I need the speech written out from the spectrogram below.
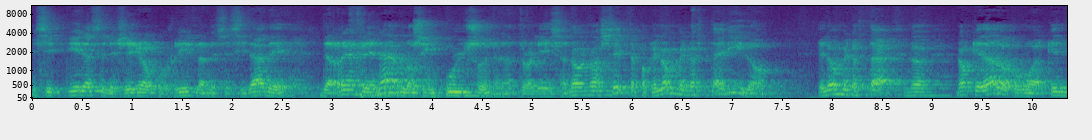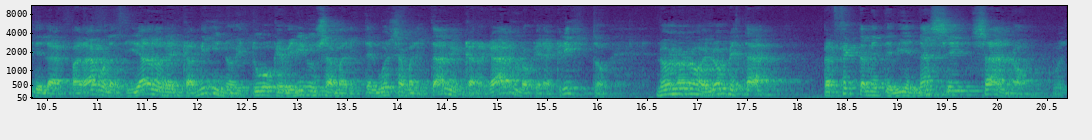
Ni siquiera se les llega a ocurrir la necesidad de, refrenar los impulsos de la naturaleza. No, no acepta porque el hombre no está herido, el hombre no, está, no, ha quedado como aquel de la parábola tirado en el camino y tuvo que venir un samaritano, el buen samaritano y cargarlo, que era Cristo. No, no, no, el hombre está perfectamente bien, nace sano. Pues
